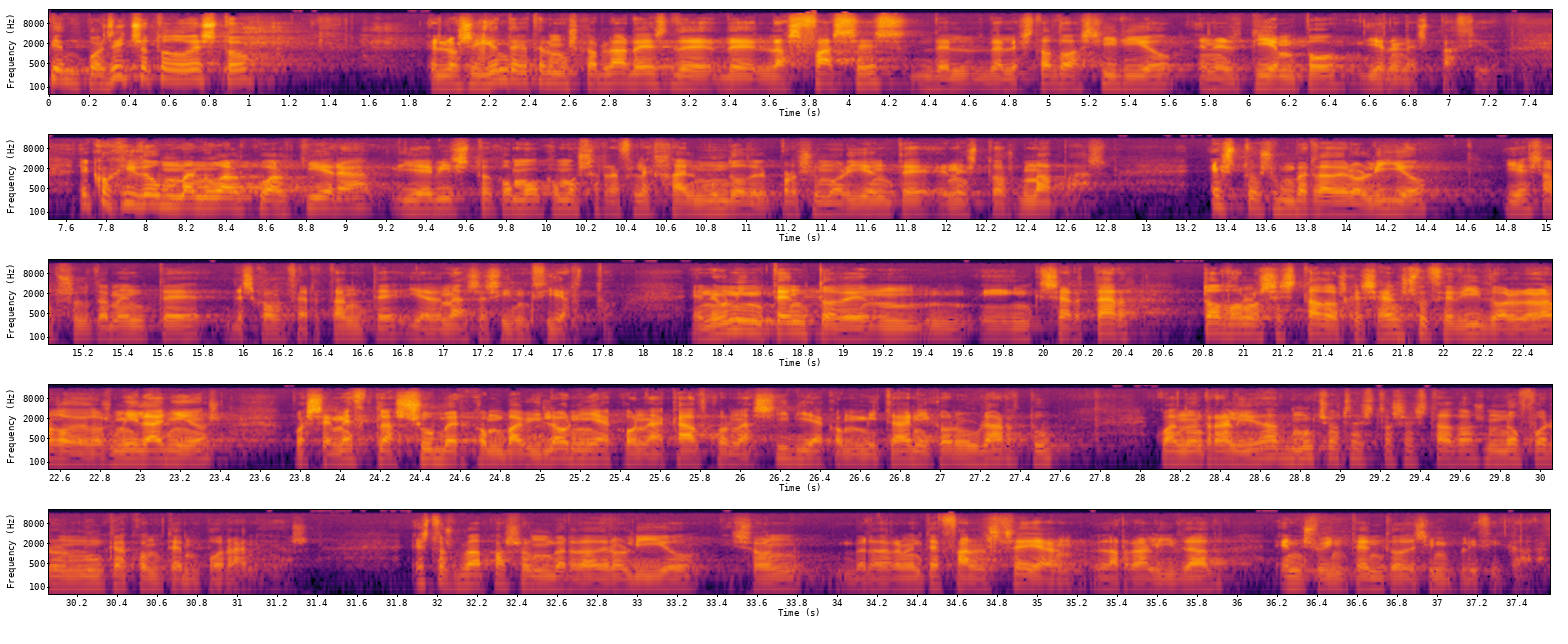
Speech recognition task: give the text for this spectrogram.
Bien, pues dicho todo esto, lo siguiente que tenemos que hablar es de, las fases del, Estado asirio en el tiempo y en el espacio. He cogido un manual cualquiera y he visto cómo se refleja el mundo del Próximo Oriente en estos mapas. Esto es un verdadero lío y es absolutamente desconcertante y además es incierto. En un intento de mm, mm, insertar todos los estados que se han sucedido a lo largo de 2000 años, pues se mezcla Sumer con Babilonia, con Akkad con Asiria, con Mitanni con Urartu, cuando en realidad muchos de estos estados no fueron nunca contemporáneos. Estos mapas son un verdadero lío y son verdaderamente falsean la realidad en su intento de simplificar.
